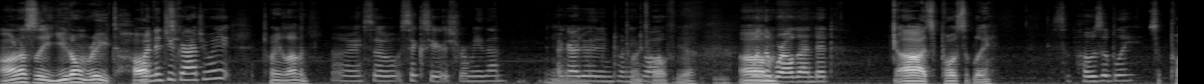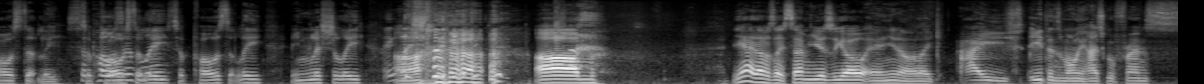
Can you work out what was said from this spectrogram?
honestly you don't really talk When did you graduate? 2011 Okay, so six years for me then. I graduated in 2012. 2012, yeah. when the Um, world ended, ah, supposedly, supposedly. supposedly, Supposedly? supposedly, supposedly, Englishly. English. Uh, um, yeah, that was like seven years ago, and you know, like I, Ethan's my only high school friends.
